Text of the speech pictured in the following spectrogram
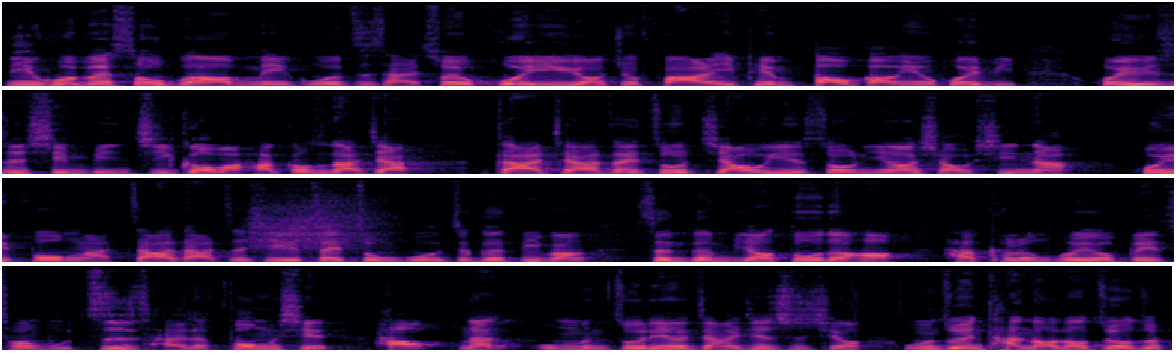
你会不会受到美国制裁？所以惠誉啊就发了一篇报告，因为惠惠誉是信评机构嘛，他告诉大家，大家在做交易的时候你要小心呐。汇丰啊、渣打这些在中国这个地方生根比较多的哈，它可能会有被川普制裁的风险。好，那我们昨天有讲一件事情哦，我们昨天探讨到最后说，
